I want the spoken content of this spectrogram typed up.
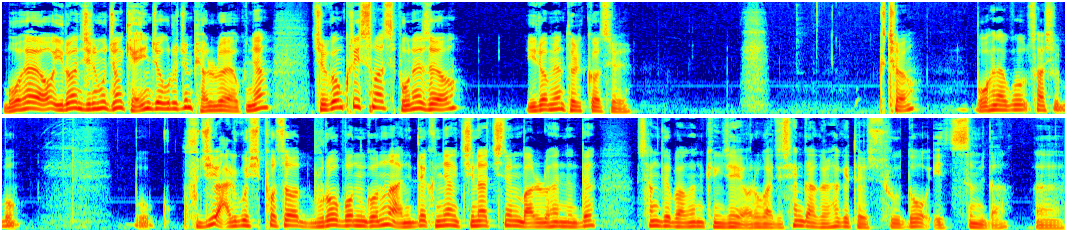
뭐해요? 이런 질문 전 개인적으로 좀 별로예요. 그냥 즐거운 크리스마스 보내세요. 이러면 될 것을. 그쵸? 뭐 하냐고 사실 뭐, 뭐, 굳이 알고 싶어서 물어본 거는 아닌데 그냥 지나치는 말로 했는데 상대방은 굉장히 여러 가지 생각을 하게 될 수도 있습니다. 예.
